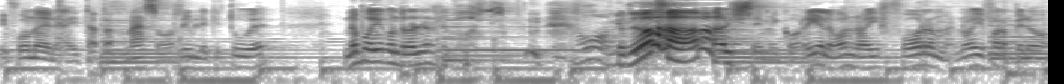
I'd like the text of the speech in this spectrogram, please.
y fue una de las etapas más horribles que tuve. No podía controlar la voz. No, Pero, ¡ay! se me corría la voz, no hay forma, no hay forma, pero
